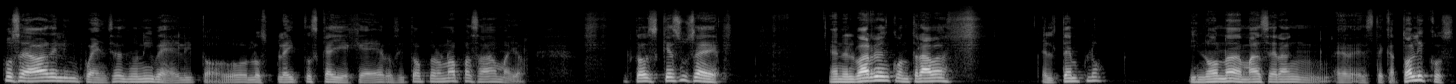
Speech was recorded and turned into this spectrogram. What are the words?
Pues se daba delincuencia de un nivel y todo, los pleitos callejeros y todo, pero no pasaba mayor. Entonces, ¿qué sucede? En el barrio encontrabas el templo y no nada más eran eh, este, católicos.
